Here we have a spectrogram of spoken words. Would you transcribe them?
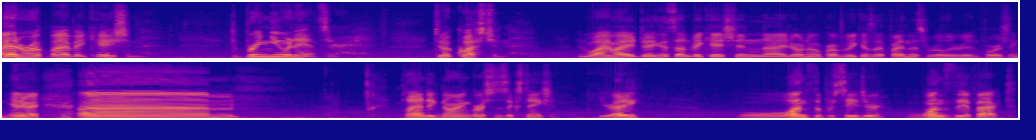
I interrupt my vacation to bring you an answer to a question. And why am I doing this on vacation? I don't know, probably because I find this really reinforcing. Anyway, um, planned ignoring versus extinction. You ready? One's the procedure, one's the effect.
